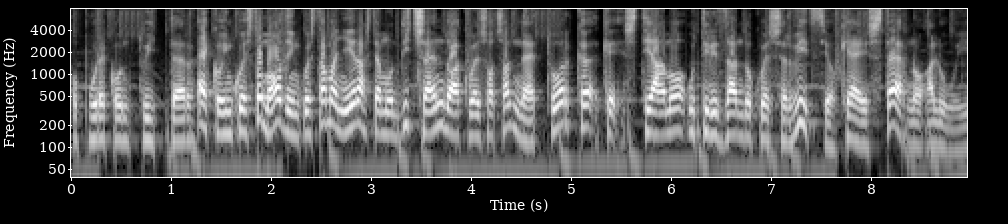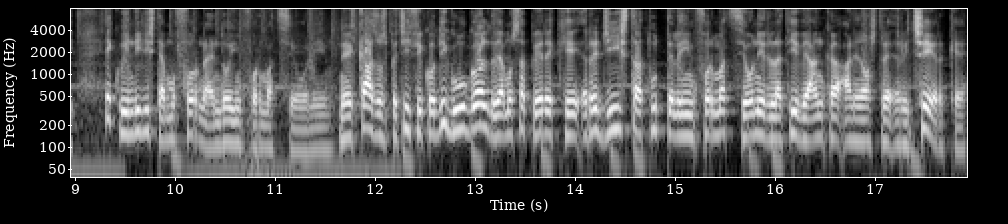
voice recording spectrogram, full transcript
oppure con Twitter. Ecco, in questo modo, in questa maniera stiamo dicendo a quel social network che stiamo utilizzando quel servizio che è esterno a lui e quindi gli stiamo fornendo informazioni. Nel caso specifico di Google dobbiamo sapere che registra tutte le informazioni relative anche alle nostre ricerche,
